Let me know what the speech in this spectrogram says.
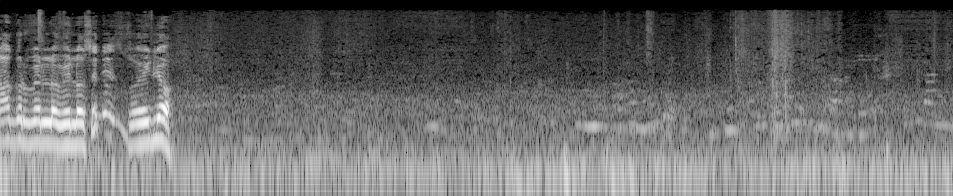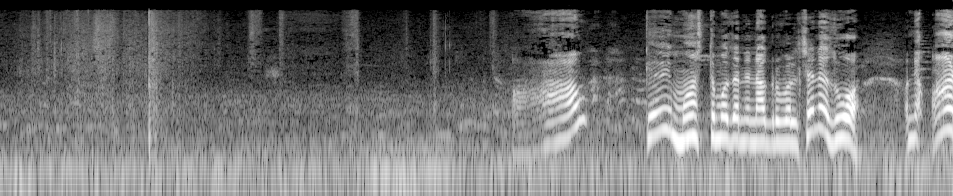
નાગર વેલો છે ને, જોઈ લ્યો. આવ, કેવી મસ્ત મજાની નાગરવેલ છે ને, જુઓ. અને આ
